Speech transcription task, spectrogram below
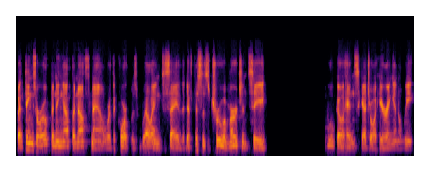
but things are opening up enough now where the court was willing to say that if this is a true emergency, we'll go ahead and schedule a hearing in a week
